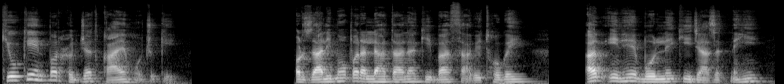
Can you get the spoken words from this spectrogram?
کیونکہ ان پر حجت قائم ہو چکی۔ اور ظالموں پر اللہ تعالیٰ کی بات ثابت ہو گئی۔ اب انہیں بولنے کی اجازت نہیں۔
